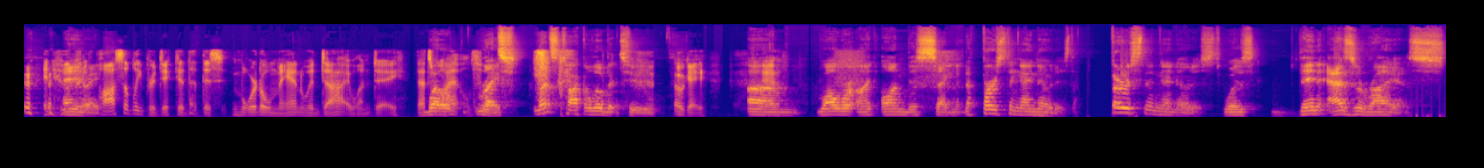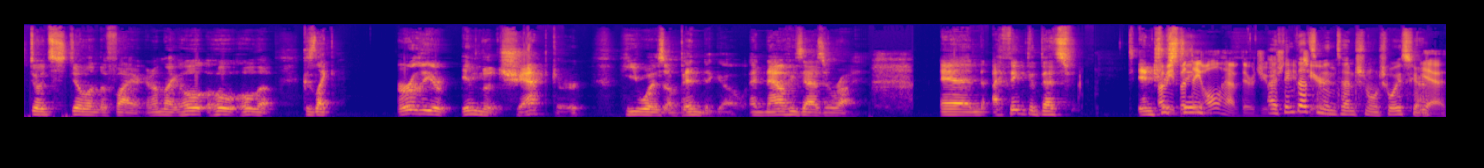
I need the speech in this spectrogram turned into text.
and who could anyway. have possibly predicted that this mortal man would die one day? That's well, wild. let's let's talk a little bit too. Okay. um, while we're on, on this segment, the first thing I noticed, the first thing I noticed was then Azariah stood still in the fire, and I'm like, hold, hold, hold up, because like earlier in the chapter he was Abednego, and now he's Azariah, and I think that that's I mean, interesting. but they all have their Jewish I think names that's here. an intentional choice here. Yeah,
